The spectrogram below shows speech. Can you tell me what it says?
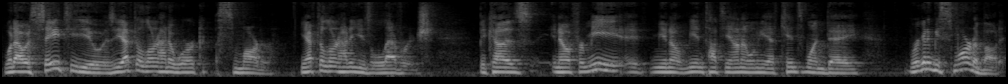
What I would say to you is you have to learn how to work smarter. You have to learn how to use leverage. Because, you know, for me, you know, me and Tatiana, when we have kids one day, we're going to be smart about it.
